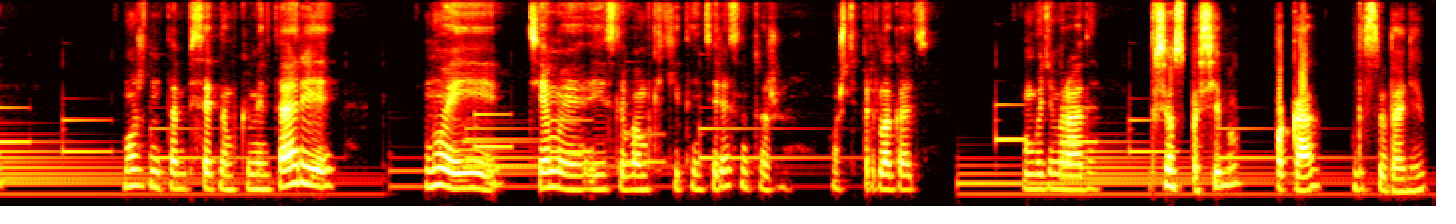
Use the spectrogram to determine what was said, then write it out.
Можно там писать нам комментарии. Ну и темы, если вам какие-то интересны, тоже можете предлагать. Мы будем рады. Всем спасибо. Пока. До свидания.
